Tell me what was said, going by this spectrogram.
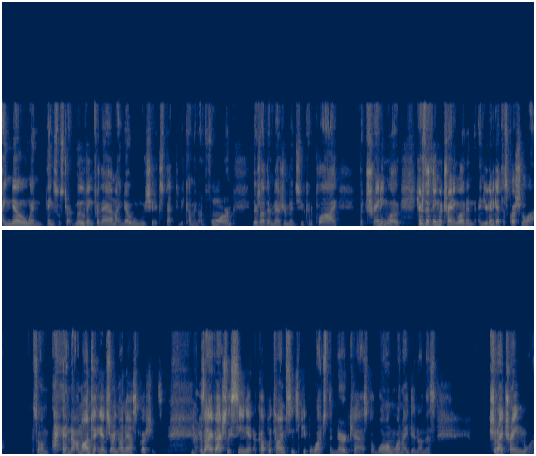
I know when things will start moving for them. I know when we should expect to be coming on form. There's other measurements you can apply. But training load, here's the thing with training load, and, and you're going to get this question a lot. So I'm and I'm on to answering unasked questions because I've actually seen it a couple of times since people watched the Nerdcast, the long one I did on this. Should I train more?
